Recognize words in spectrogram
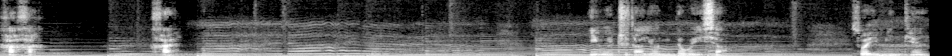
哈哈，嗨，因为知道有你的微笑。所以明天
